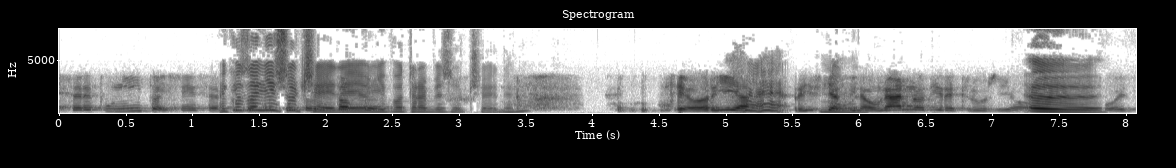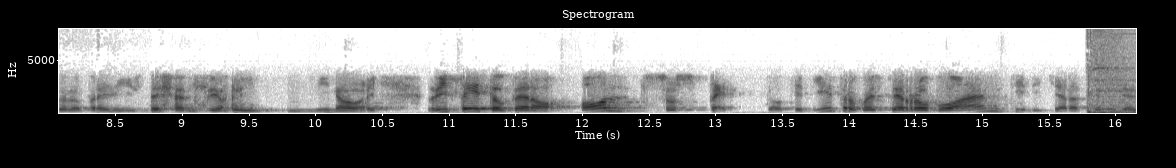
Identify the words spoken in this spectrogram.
essere punito ai sensi E cosa gli succede? Gli potrebbe succedere? In teoria eh, rischia no. fino a un anno di reclusione, uh. poi sono previste sanzioni minori. Ripeto però, ho il sospetto che dietro queste roboanti dichiarazioni del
